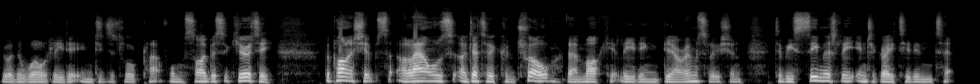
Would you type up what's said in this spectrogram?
who are the world leader in digital platform cybersecurity. The partnerships allows Irdeto Control, their market-leading DRM solution, to be seamlessly integrated into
